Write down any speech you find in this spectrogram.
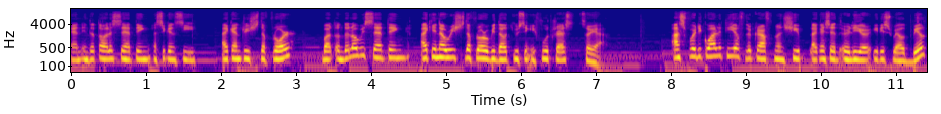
and in the tallest setting, as you can see, I can't reach the floor. But on the lowest setting, I can now reach the floor without using a footrest, so yeah. As for the quality of the craftsmanship, like I said earlier, it is well built.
